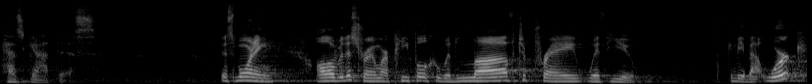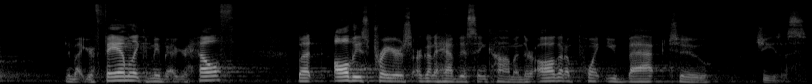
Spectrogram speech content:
has got this. This morning, all over this room are people who would love to pray with you. It can be about work, it can be about your family, it can be about your health, but all these prayers are going to have this in common. They're all going to point you back to Jesus.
